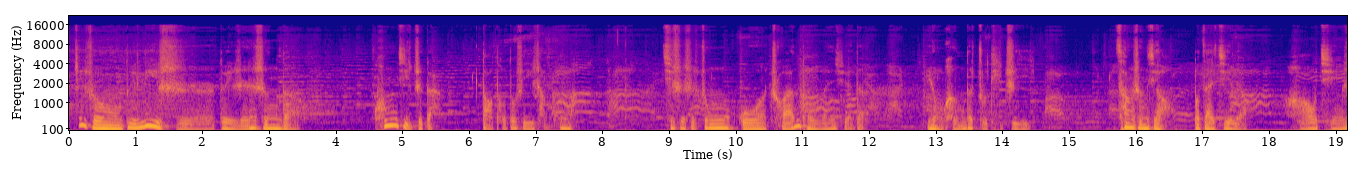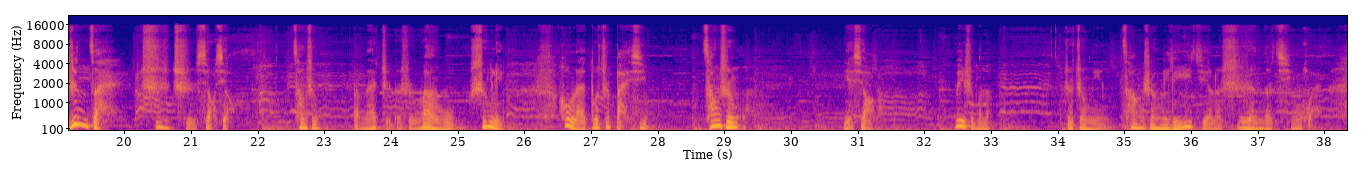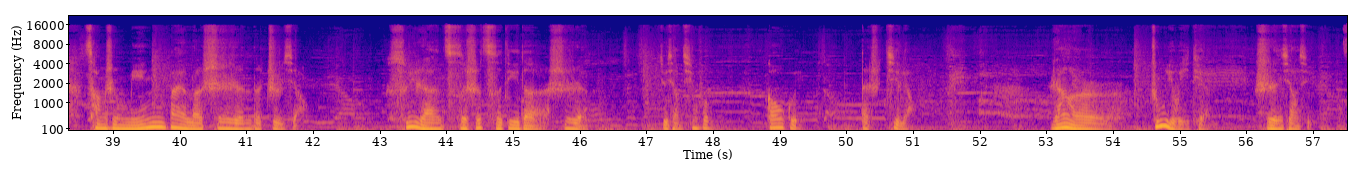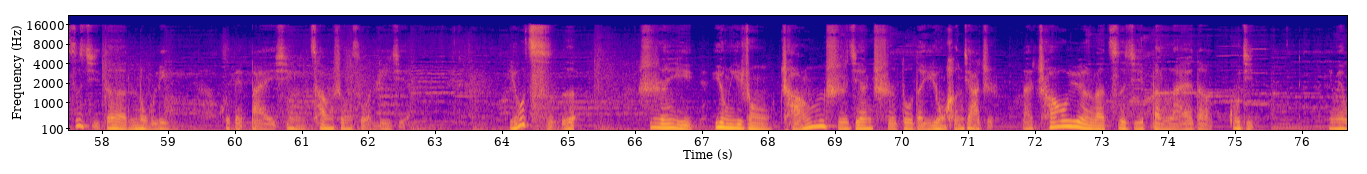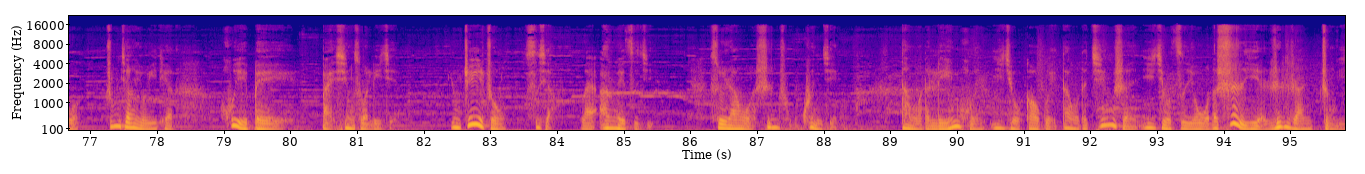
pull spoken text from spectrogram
这种对历史、对人生的空寂之感，到头都是一场空嘛。其实是中国传统文学的永恒的主题之一。苍生笑，不再寂寥。豪情仍在，痴痴笑笑。苍生本来指的是万物生灵，后来多指百姓。苍生也笑了，为什么呢？这证明苍生理解了诗人的情怀，苍生明白了诗人的志向。虽然此时此地的诗人，就像清风。高贵，但是寂寥。然而，终有一天，诗人相信自己的努力会被百姓苍生所理解。由此，诗人以用一种长时间尺度的永恒价值，来超越了自己本来的估计。因为我终将有一天会被百姓所理解，用这种思想来安慰自己。虽然我身处困境，但我的灵魂依旧高贵，但我的精神依旧自由，我的事业仍然正义。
